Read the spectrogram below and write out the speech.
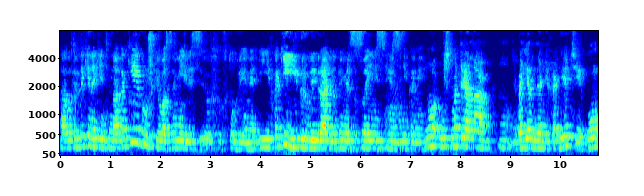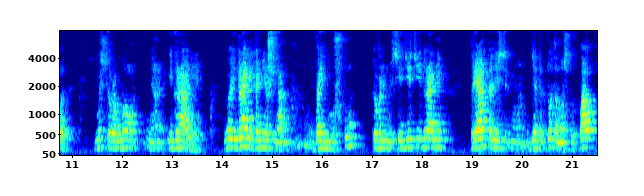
А вот, Евдокия Накентьевна, а какие игрушки у вас имелись в, в то время? И в какие игры вы играли, например, со своими сверстниками? Но, несмотря на военное лихолетие, голод, мы все равно э, играли. Но играли, конечно, войнушку, в то время все дети играли, прятались, где-то кто-то наступал.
